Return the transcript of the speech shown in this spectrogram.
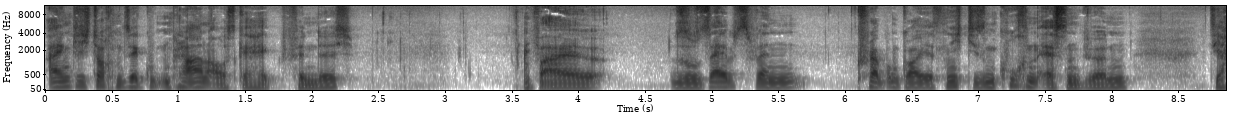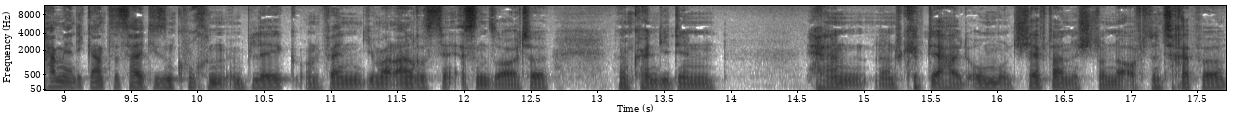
eigentlich doch einen sehr guten Plan ausgeheckt, finde ich. Weil so selbst wenn Crab und Goy jetzt nicht diesen Kuchen essen würden, die haben ja die ganze Zeit diesen Kuchen im Blick und wenn jemand anderes den essen sollte, dann können die den, ja, dann, dann kippt er halt um und schläft dann eine Stunde auf der Treppe.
